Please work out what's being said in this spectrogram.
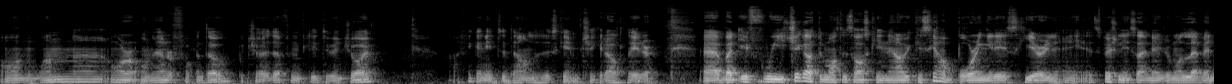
on one uh, or on Android 4.0 which I definitely do enjoy. I think I need to download this game, check it out later. Uh, but if we check out the multitasking now, you can see how boring it is here, in, especially inside Ninja 11.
